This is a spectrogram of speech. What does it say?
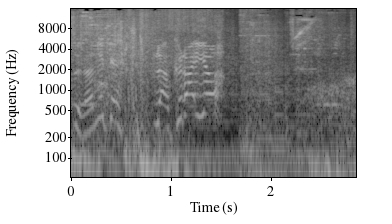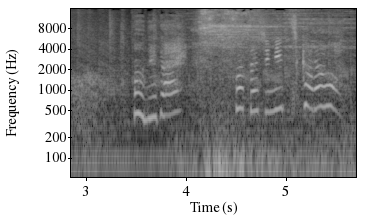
貫け落雷よ。お願い。私に力を。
